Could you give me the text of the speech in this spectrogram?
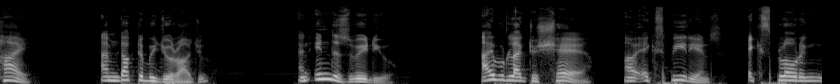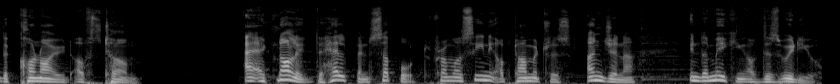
Hi, I'm Dr. Biju Raju, and in this video, I would like to share our experience exploring the conoid of Sturm. I acknowledge the help and support from our senior optometrist Anjana in the making of this video.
